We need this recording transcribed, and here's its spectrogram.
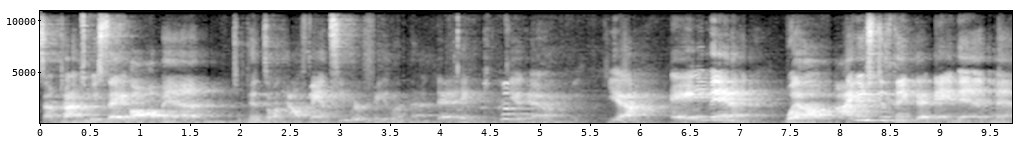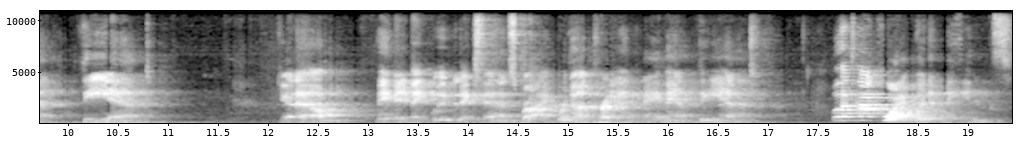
Sometimes we say amen, depends on how fancy we're feeling that day, you know? Yeah, amen. Well, I used to think that amen meant the end. You know? Maybe it make, would make sense, right? We're done praying, amen, the end. Well, that's not quite what it means.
